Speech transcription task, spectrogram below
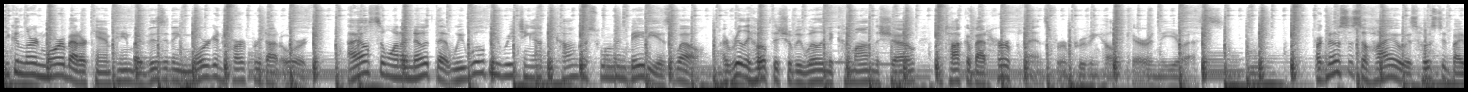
You can learn more about our campaign by visiting morganharper.org. I also want to note that we will be reaching out to Congresswoman Beatty as well. I really hope that she'll be willing to come on the show and talk about her plans for improving healthcare in the U.S. Prognosis Ohio is hosted by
